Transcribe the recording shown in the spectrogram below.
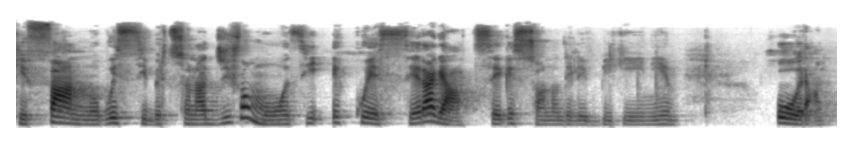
che fanno questi personaggi famosi e queste ragazze che sono delle bikini. Ora,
